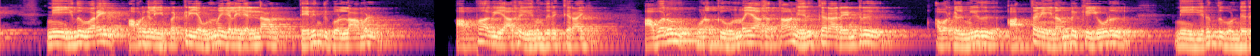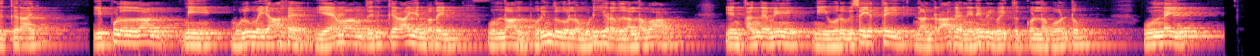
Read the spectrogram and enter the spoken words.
நீ இதுவரை அவர்களை பற்றிய உண்மைகளை எல்லாம் தெரிந்து கொள்ளாமல் அப்பாவியாக இருந்திருக்கிறாய். அவரும் உனக்கு உண்மையாகத்தான் இருக்கிறார் என்று அவர்கள் மீது அத்தனை நம்பிக்கையோடு நீ இருந்து கொண்டிருக்கிறாய். இப்பொழுதுதான் நீ முழுமையாக ஏமாந்திருக்கிறாய் என்பதை உன்னால் புரிந்து கொள்ள முடிகிறது அல்லவா? என் தங்கமே நீ ஒரு விஷயத்தை நன்றாக நினைவில் வைத்து கொள்ள வேண்டும். உன்னை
